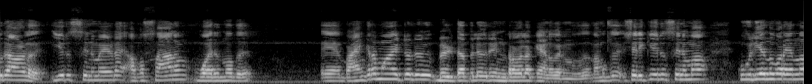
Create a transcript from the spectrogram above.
ഒരാൾ ഈ ഒരു സിനിമയുടെ അവസാനം വരുന്നത് ഭയങ്കരമായിട്ടൊരു ബിൽഡപ്പിൽ ഒരു ഇന്റർവലൊക്കെയാണ് വരുന്നത്. നമുക്ക് ശരിക്കും ഒരു സിനിമ കൂലി എന്ന് പറയുന്ന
